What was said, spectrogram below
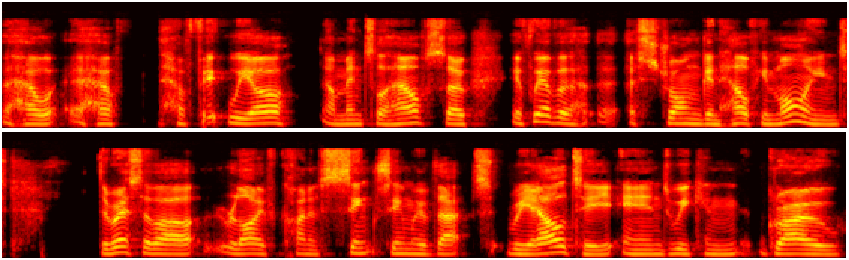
how how how fit we are, our mental health. So if we have a, a strong and healthy mind, the rest of our life kind of sinks in with that reality, and we can grow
